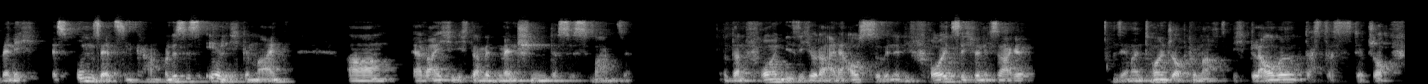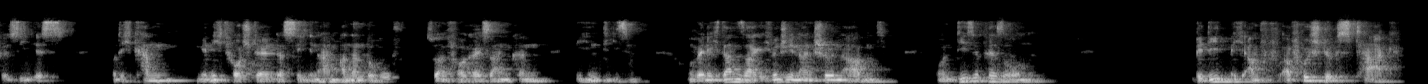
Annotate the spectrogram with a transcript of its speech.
wenn ich es umsetzen kann, und es ist ehrlich gemeint, ähm, erreiche ich damit Menschen, das ist Wahnsinn. Und dann freuen die sich oder eine Auszubildende, die freut sich, wenn ich sage, Sie haben einen tollen Job gemacht. Ich glaube, dass das der Job für Sie ist, Und ich kann mir nicht vorstellen, dass sie in einem anderen Beruf so erfolgreich sein können wie in diesem. Und wenn ich dann sage, ich wünsche Ihnen einen schönen Abend und diese Person bedient mich am, am Frühstückstag,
